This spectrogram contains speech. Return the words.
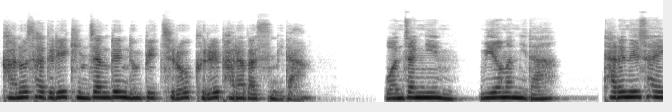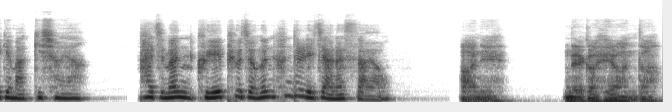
간호사들이 긴장된 눈빛으로 그를 바라봤습니다. 원장님, 위험합니다. 다른 의사에게 맡기셔야. 하지만 그의 표정은 흔들리지 않았어요. 아니, 내가 해야 한다.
